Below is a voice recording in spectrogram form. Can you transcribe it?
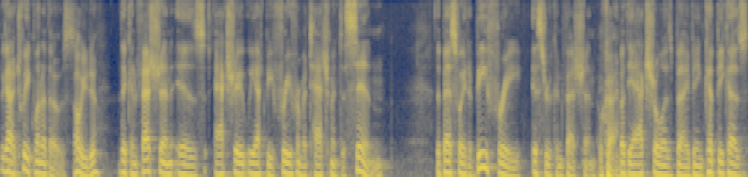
We got to tweak one of those. Oh, you do? The confession is actually we have to be free from attachment to sin the best way to be free is through confession. Okay. But the actual is by being kept because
